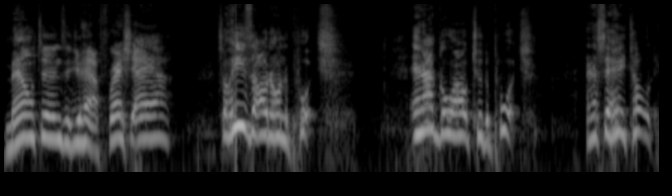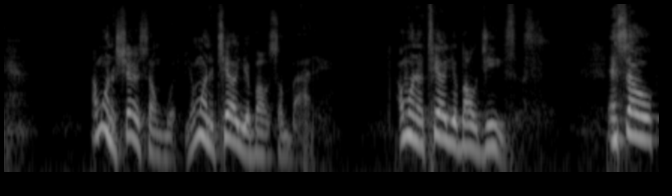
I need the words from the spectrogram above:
mountains, and you have fresh air. So he's out on the porch. And I go out to the porch, and I say, hey, Tony, I want to share something with you. I want to tell you about somebody. I want to tell you about Jesus. And so,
